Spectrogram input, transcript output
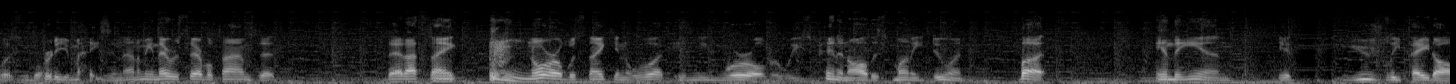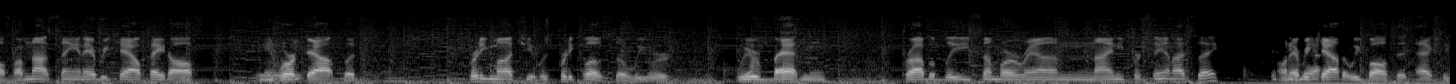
was pretty amazing. And I mean, there were several times that that I think Nora was thinking, "What in the world are we spending all this money doing?" But in the end, it usually paid off. I'm not saying every cow paid off and Mhm. worked out, but pretty much it was pretty close. So we were we were batting probably somewhere around 90%, I'd say, on every Yeah. cow that we bought that actually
